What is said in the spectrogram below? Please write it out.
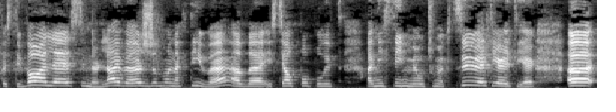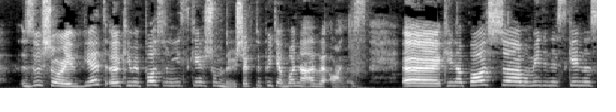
festivale, si në live, është gjithmonë aktive edhe i sjell popullit anisin me u çu me kcy etj etj. Ë uh, Zyshori, vjet kemi pasur një skenë shumë ndryshe, këtë pyetje ia bana edhe Anës. Kena pasur momentin e skenës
